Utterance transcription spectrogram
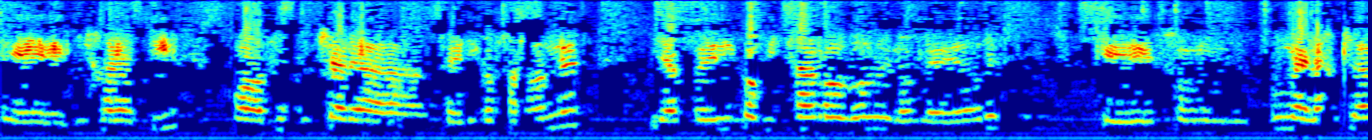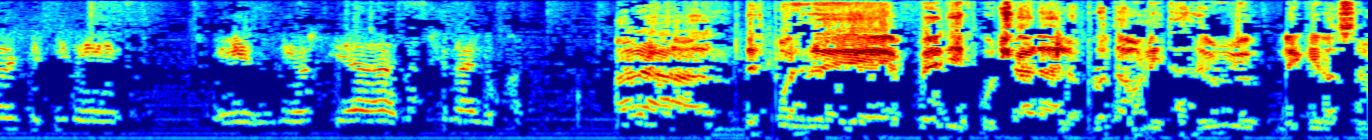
Eh, y ahora sí, vamos a escuchar a Federico Fernández y a Federico Pizarro, dos de los gladiadores que son una de las claves que tiene eh, Universidad Nacional de Luján. Ahora, después de ver y escuchar a los protagonistas de Ulu, le quiero hacer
